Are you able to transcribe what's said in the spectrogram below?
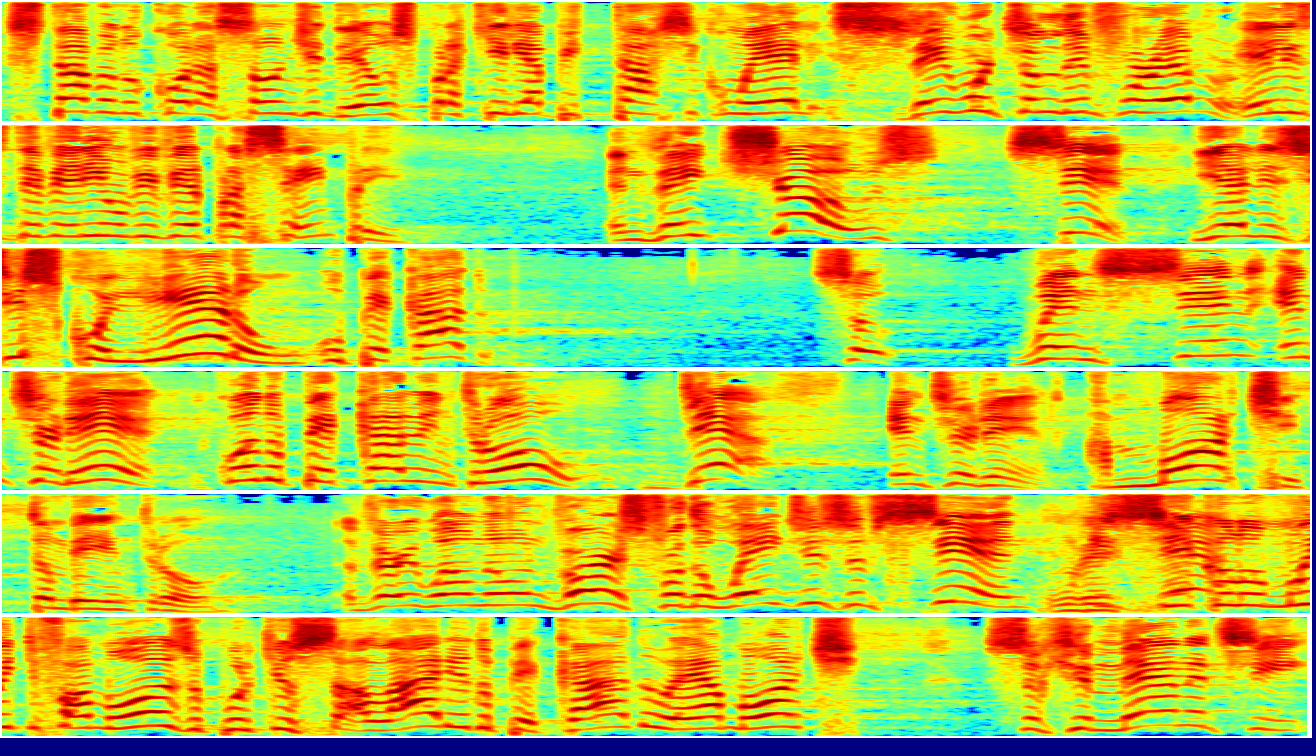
Estava no coração de Deus para que ele habitasse com eles. They were to live forever. Eles deveriam viver para sempre. And they chose sin. E eles escolheram o pecado. So when sin entered in, quando o pecado entrou, death entered in. a morte também entrou. A very well known verse for the wages of sin Um versículo muito famoso, porque o salário do pecado é a morte. So humanity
